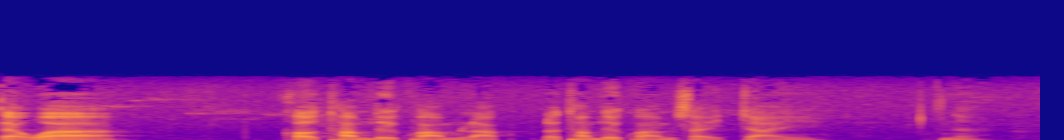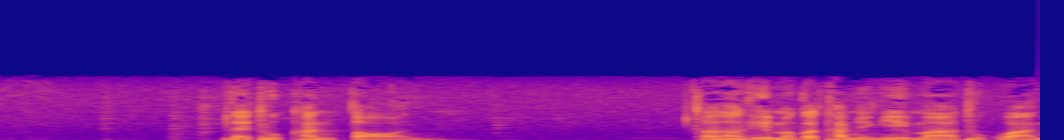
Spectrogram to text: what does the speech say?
แต่ว่า เขาทำด้วยความรักและทำด้วยความใส่ใจนะในทุกขั้นตอนทั้งทั้งที่มันก็ทำอย่างนี้มาทุกวัน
